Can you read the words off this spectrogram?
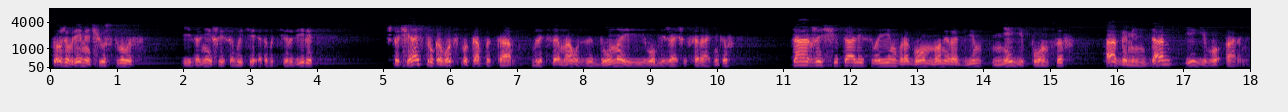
В то же время чувствовалось, и дальнейшие события это подтвердили, что часть руководства КПК в лице Мао Цзэдуна и его ближайших соратников также считали своим врагом номер один не японцев, а Гаминьдан и его армию.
